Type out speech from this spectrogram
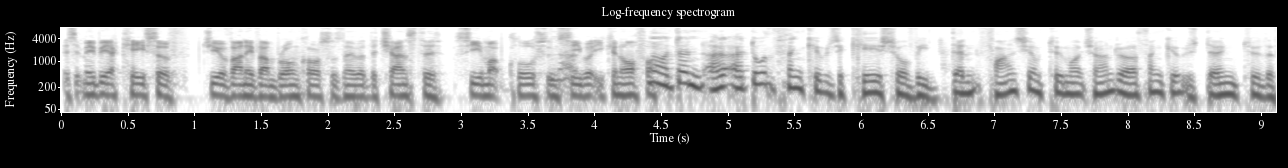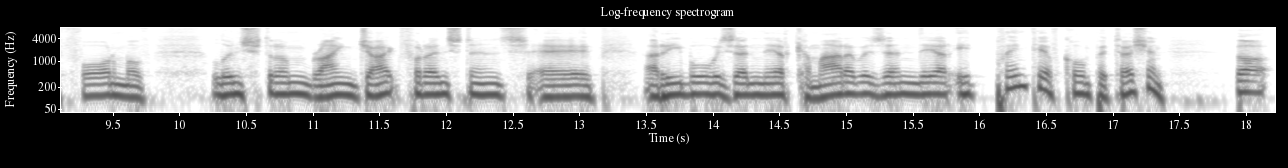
Is it maybe a case of Giovanni Van Bronckhorst has now had the chance to see him up close and no, see what he can offer? No, I didn't. I, I, don't think it was a case of he didn't fancy him too much, Andrew. I think it was down to the form of Lundstram, Ryan Jack, for instance. Uh, Aribo was in there, Kamara was in there. He'd plenty of competition, but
